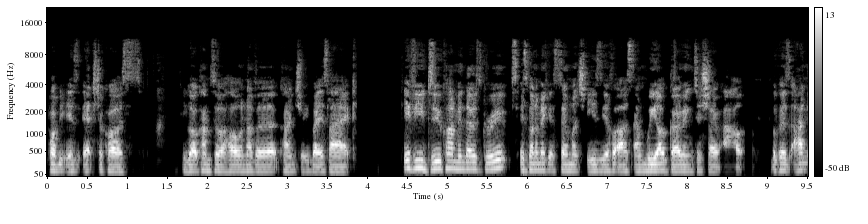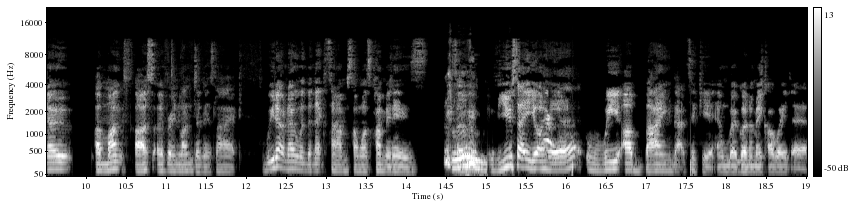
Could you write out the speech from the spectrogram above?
probably is extra cost. You got to come to a whole another country, but it's like if you do come in those groups, it's going to make it so much easier for us, and we are going to show out because I know amongst us over in London, it's like we don't know when the next time someone's coming is. So Mm. if you say you're here, we are buying that ticket and we're going to make our way there.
